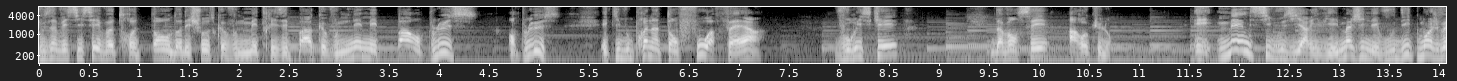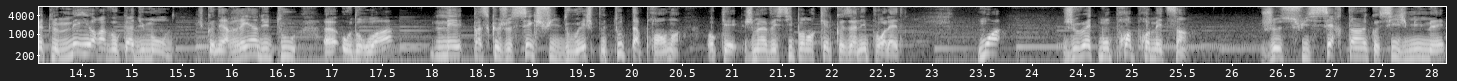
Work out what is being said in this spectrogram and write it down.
vous investissez votre temps dans des choses que vous ne maîtrisez pas, que vous n'aimez pas en plus, en plus, et qui vous prennent un temps fou à faire, vous risquez d'avancer à reculons. Et même si vous y arriviez, imaginez, vous dites, moi je vais être le meilleur avocat du monde, je connais rien du tout euh, au droit, mais parce que je sais que je suis doué, je peux tout apprendre, ok, je m'investis pendant quelques années pour l'être. Moi, je veux être mon propre médecin. Je suis certain que si je m'y mets,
